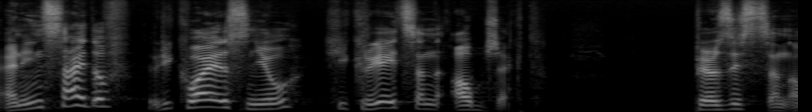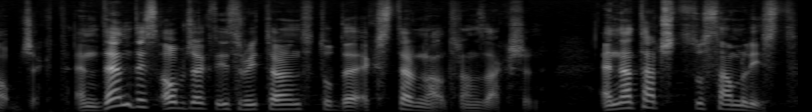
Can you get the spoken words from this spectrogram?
And inside of requires new, he creates an object, persists an object. And then this object is returned to the external transaction and attached to some list.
